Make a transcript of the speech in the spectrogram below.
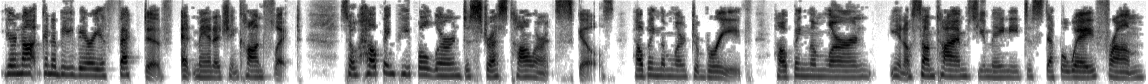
you're not going to be very effective at managing conflict. So helping people learn distress tolerance skills helping them learn to breathe helping them learn you know sometimes you may need to step away from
